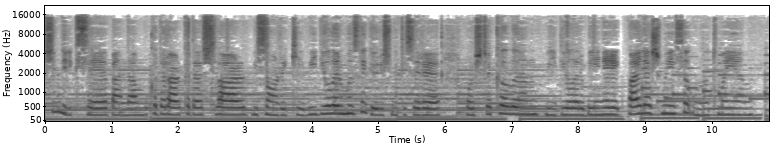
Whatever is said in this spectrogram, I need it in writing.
Şimdilik ise benden bu kadar arkadaşlar. Bir sonraki videolarımızda görüşmek üzere. Hoşça kalın. Videoları beğenerek paylaşmayı ise unutmayın.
